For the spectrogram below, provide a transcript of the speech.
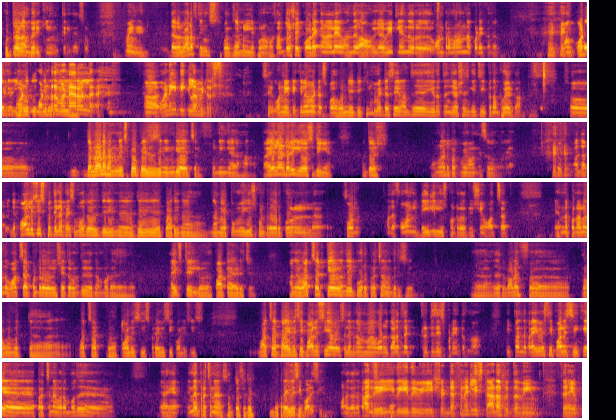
குற்றாலம் போயிருக்கீங்கன்னு தெரியாது. So I mean there lot of things for example இப்போ நம்ம சந்தோஷே கொடைக்கானலே வந்து அவன் வீட்லேருந்து ஒரு ஒன்றரை மணி நேரம் தான் கொடைக்கானல். ஒன்றரை மணி நேரம் இல்ல. ஒன் எயிட்டி கிலோமீட்டர்ஸ் சரி one eighty kilometres one eighty கிலோமீட்டர்ஸே வந்து இருபத்தஞ்சு வருஷம் கழிச்சு இப்போ தான் போயிருக்கான். So the lot of unexplored places in India it's நீங்க தாய்லாந்து வரைக்கும் யோசிச்சிட்டீங்க. சந்தோஷ் தமிழ்நாடு பக்கமே வாங்க. ஸோ அந்த இந்த பாலிசிஸ் பற்றிலாம் பேசும்போது திடீர்னு திடீர்னு பார்த்தீங்கன்னா நம்ம எப்பவுமே யூஸ் பண்ணுற ஒரு பொருள் ஃபோன் அந்த ஃபோன் டெய்லி யூஸ் பண்ணுற ஒரு விஷயம் வாட்ஸ்அப் என்ன பண்ணாலும் அந்த வாட்ஸ்அப்ன்ற ஒரு விஷயத்த வந்து நம்மளோட லைஃப் ஸ்டைல் பார்ட் ஆகிடுச்சு அந்த வாட்ஸ்அப்கே வந்து இப்போ ஒரு பிரச்சனை வந்துருச்சு. There lot of problem with WhatsApp policies privacy policies WhatsApp privacy பாலிசியே சில நம்ம ஒரு காலத்தில் கிரிட்டிசைஸ் பண்ணிட்டு இருந்தோம். இப்போ அந்த ப்ரைவசி பாலிசிக்கே பிரச்சனை வரும்போது என்ன பிரச்சனை சந்தோஷ் இது? இந்த பிரைவசி பாலிசி உனக்கு அந்த அது இது இது we should definitely start off with meme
